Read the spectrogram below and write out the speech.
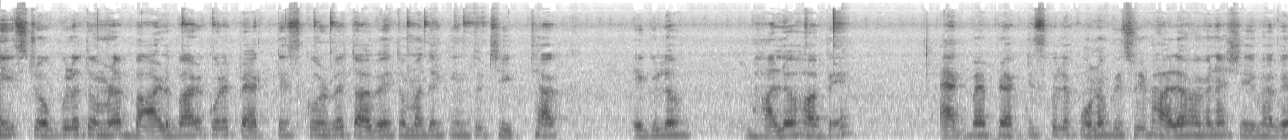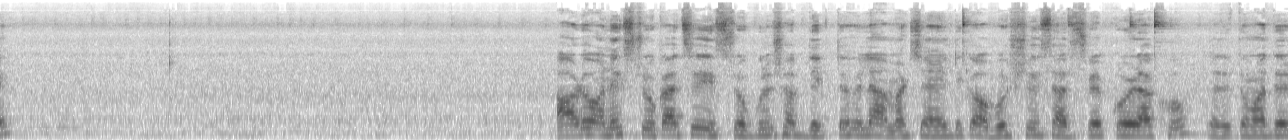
এই স্ট্রোকগুলো তোমরা বারবার করে প্র্যাকটিস করবে, তবে তোমাদের কিন্তু ঠিকঠাক এগুলো ভালো হবে। একবার প্র্যাকটিস করলে কোনো কিছুই ভালো হবে না সেইভাবে। আরও অনেক স্ট্রোক আছে, এই স্ট্রোকগুলো সব দেখতে হলে আমার চ্যানেলটিকে অবশ্যই সাবস্ক্রাইব করে রাখো, যাতে তোমাদের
